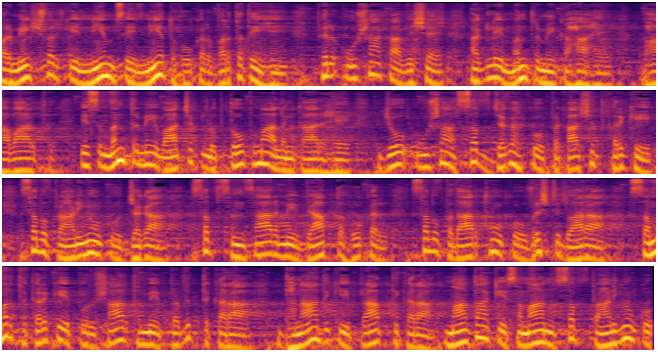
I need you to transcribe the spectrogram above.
परमेश्वर के नियम से नियत होकर वर्तते हैं। फिर उषा का विषय अगले मंत्र में कहा है। भावार्थ, इस मंत्र में वाचक् लुप्तोपमा अलंकार है, जो उषा सब जगह को प्रकाशित करके सब प्राणियों को जगा, सब संसार में व्याप्त होकर सब पदार्थों को वृष्टि द्वारा समर्थ करके पुरुषार्थ में प्रवृत्त करा, धनादि की प्राप्ति करा। माता के समान सब प्राणियों को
